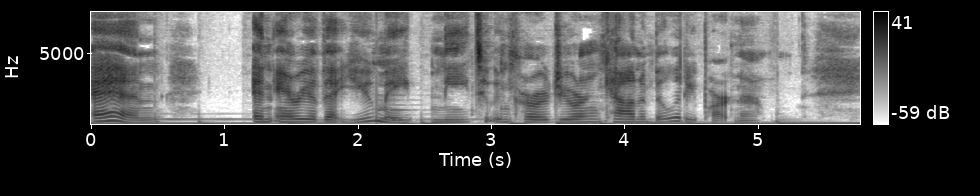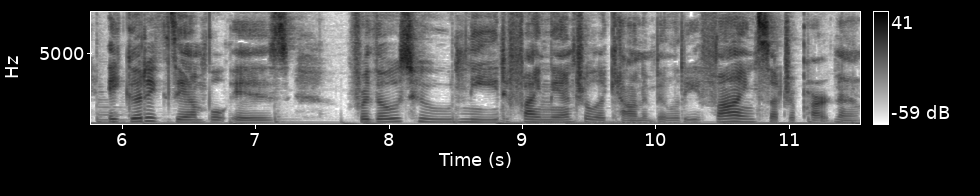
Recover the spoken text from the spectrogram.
and an area that you may need to encourage your accountability partner. A good example is for those who need financial accountability, find such a partner.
